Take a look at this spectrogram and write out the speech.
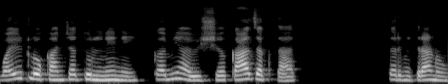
वाईट लोकांच्या तुलनेने कमी आयुष्य का जगतात? तर मित्रांनो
